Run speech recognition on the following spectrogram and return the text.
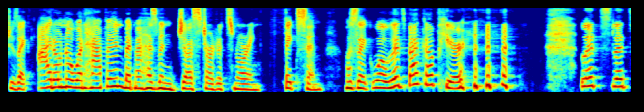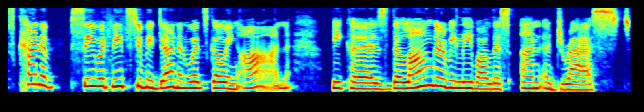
She's like, I don't know what happened, but my husband just started snoring. Fix him. I was like, whoa, let's back up here. let's let's kind of see what needs to be done and what's going on. Because the longer we leave all this unaddressed,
